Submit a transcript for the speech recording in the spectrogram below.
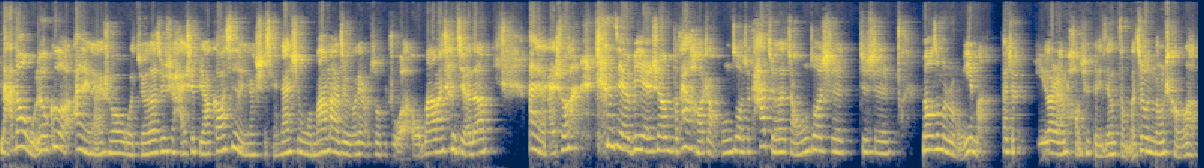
拿到五六个，按理来说，我觉得就是还是比较高兴的一个事情。但是我妈妈就有点坐不住了。我妈妈就觉得，按理来说，应届毕业生不太好找工作，就她觉得找工作是就是没有这么容易嘛。她觉得一个人跑去北京怎么就能成了？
